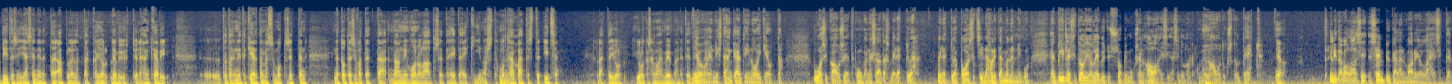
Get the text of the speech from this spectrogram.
Beatlesin jäsenille tai Applelle tai jo levyyhtiöille. Hän kävi äh, tota, niitä kiertämässä, mutta sitten ne totesivat, että nämä on niin huonolaatuisia, että heitä ei kiinnosta. Mutta no. hän päätti sitten itse lähteä jul- julkaisemaan ja myymään ne eteenpäin. Joo, ja niistähän käytiin oikeutta vuosikausia, että kuinka ne saataisiin vedettyä, vedettyä pois. Että siinä oli tämmöinen, niin kuin, Beatlesit oli jo levytyssopimuksen alaisia silloin, kun mm. nauhoitukset on tehty. Joo. Eli tavallaan sen pykälän varjolla he sitten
